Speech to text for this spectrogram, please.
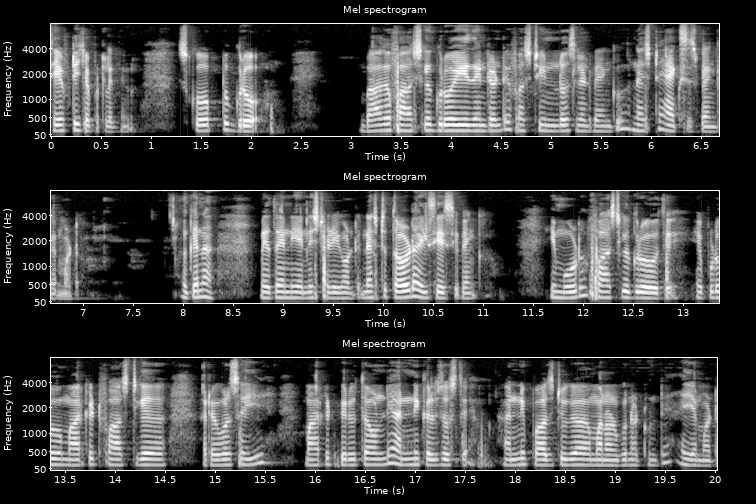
సేఫ్టీ చెప్పట్లేదు నేను. Scope to grow. బాగా ఫాస్ట్గా గ్రో అయ్యేది ఏంటంటే first IndusInd bank next Axis bank అనమాట ఓకేనా? మిగతా అన్ని అన్ని స్టడీగా ఉంటాయి. Next third ICICI bank. ఈ మూడు ఫాస్ట్గా గ్రో అవుతాయి. ఎప్పుడు మార్కెట్ ఫాస్ట్గా రివర్స్ అయ్యి మార్కెట్ పెరుగుతూ ఉండి అన్నీ కలిసి వస్తాయి అన్నీ పాజిటివ్గా మనం అనుకున్నట్టు ఉంటే అయ్యి అనమాట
